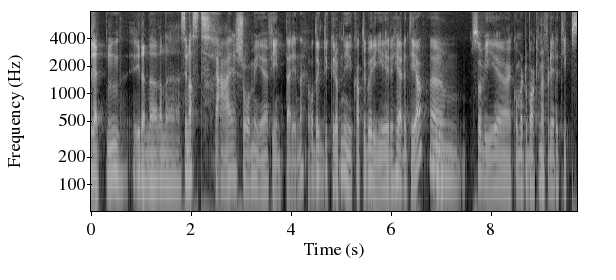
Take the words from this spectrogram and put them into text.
bredden i denne denne Sinast. Det er så mye fint der inne. Og det dukker opp nye kategorier hele tida. Mm. så vi eh, kommer tilbake med flere tips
